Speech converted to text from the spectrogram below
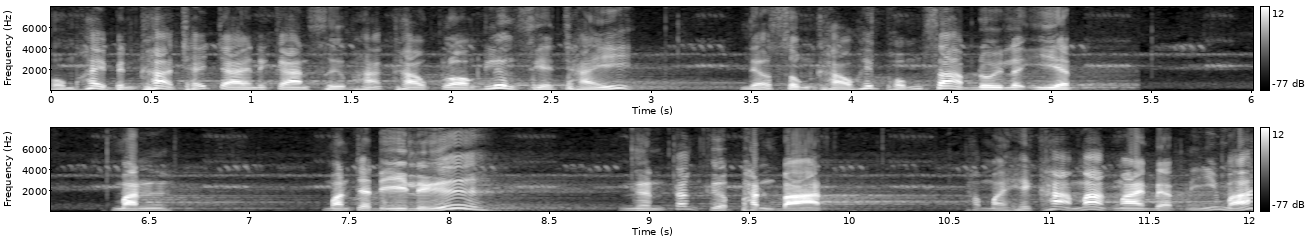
ผมให้เป็นค่าใช้จ่ายในการสืบหาข่าวกรองเรื่องเสียใช้ แล้วส่งข่าวให้ผมทราบโดยละเอียด มันมันจะดีหรือเงินตั้งเกือบพันบาททำไมให้ค่ามากมายแบบนี้มะ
